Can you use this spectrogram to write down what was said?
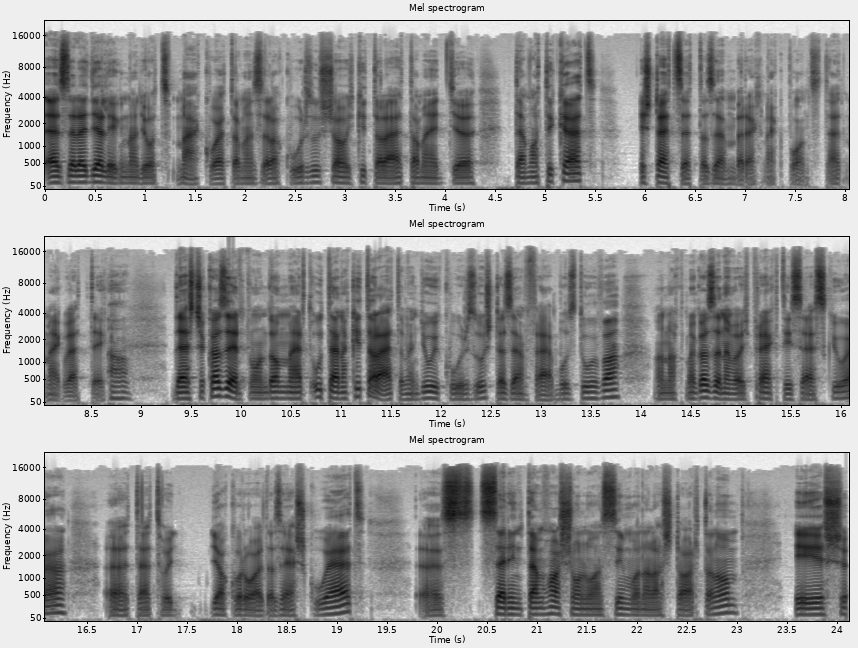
ezzel egy elég nagyot mákoltam ezzel a kurzussal, hogy kitaláltam egy tematikát, és tetszett az embereknek pont, tehát megvették. Aha. De ezt csak azért mondom, mert utána kitaláltam egy új kurzust, ezen felbuzdulva, annak meg az a neve, hogy Practice SQL, tehát hogy gyakorold az SQL-t, szerintem hasonlóan színvonalas tartalom, és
